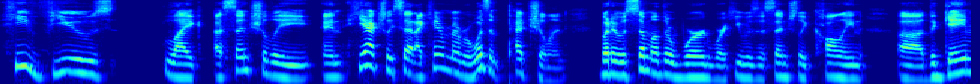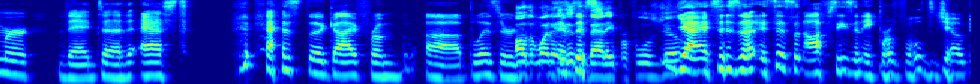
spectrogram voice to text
he views like essentially, and he actually said, I can't remember, wasn't petulant, but it was some other word where he was essentially calling uh the gamer that uh, that asked asked the guy from uh Blizzard. Oh, the one that if is this- a bad April Fool's joke. yeah, is this a is this an off season April Fool's joke?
